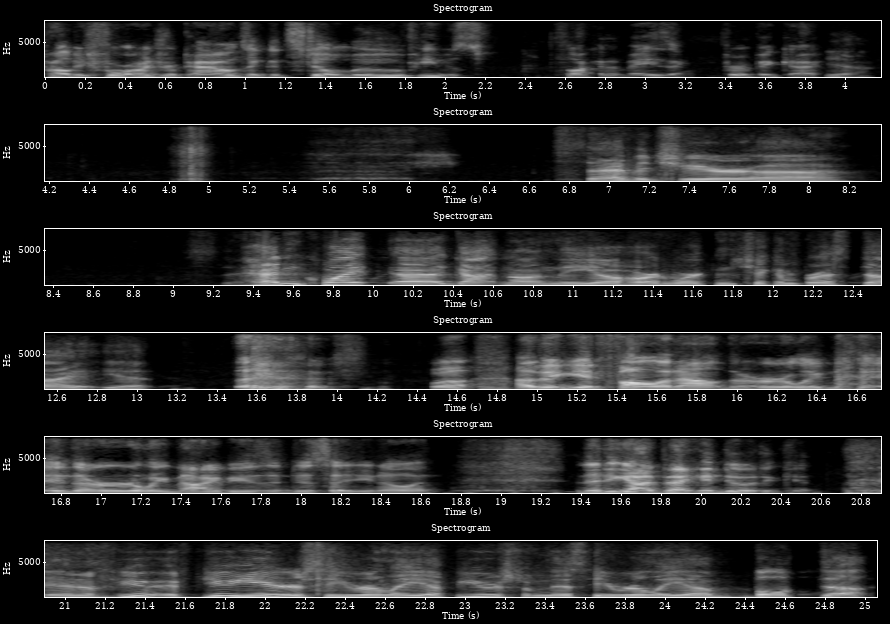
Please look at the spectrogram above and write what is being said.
probably 400 pounds and could still move, he was fucking amazing for a big guy. Yeah. Savage here uh, hadn't quite uh, gotten on the uh, hard work and chicken breast diet yet. well, I think he had fallen out in the early in the early '90s and just said, "You know what." And then he got back into it again. In a few a few years, he really a few years from this, he really uh, bulked up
